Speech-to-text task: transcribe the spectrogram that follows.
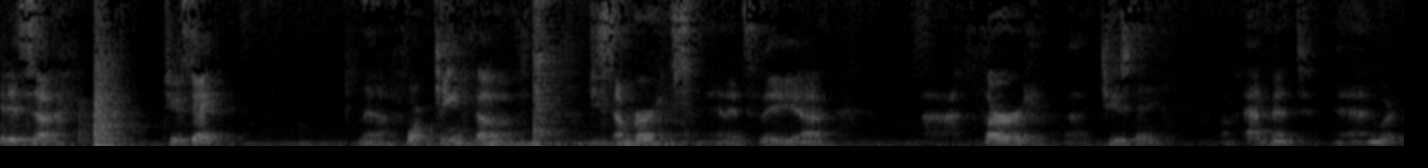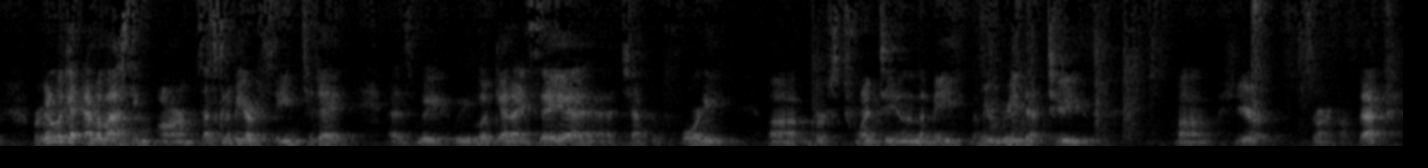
It is uh, Tuesday, the 14th of December, and it's the uh, third uh, Tuesday of Advent. And we're, we're going to look at everlasting arms. That's going to be our theme today as we, we look at Isaiah uh, chapter 40, uh, verse 20. And let me, let me read that to you um, here. Sorry about that.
